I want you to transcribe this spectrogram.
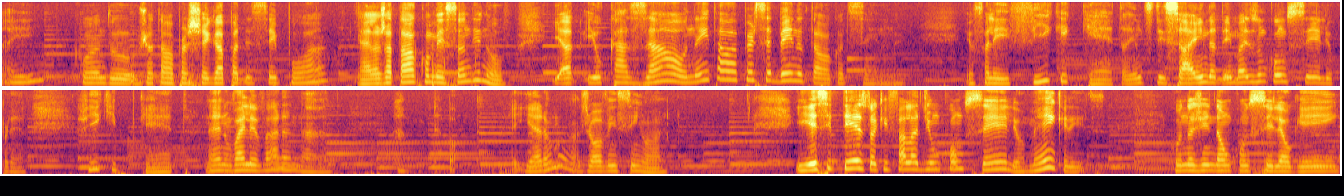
Aí, quando já estava para chegar para descer Poá, ela já estava começando de novo. E, a, e o casal nem estava percebendo o que estava acontecendo. Né? Eu falei, fique quieta. Antes de sair, ainda dei mais um conselho para ela. Fique quieta, né? não vai levar a nada. Ah, tá bom. E era uma jovem senhora. E esse texto aqui fala de um conselho, amém, queridos? Quando a gente dá um conselho a alguém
